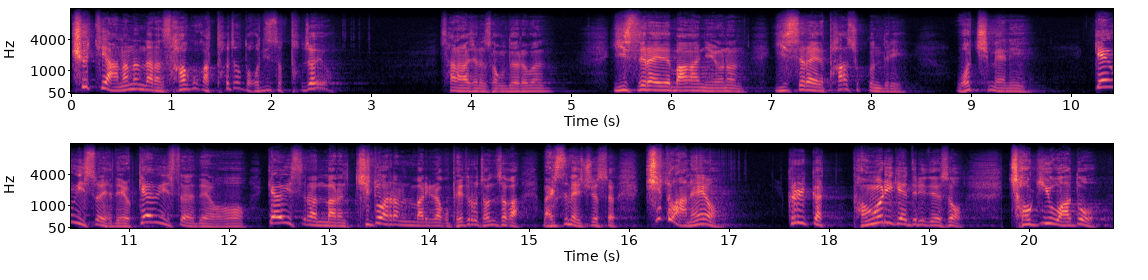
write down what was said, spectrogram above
큐티 안 하는 날은 사고가 터져도 어디서 터져요. 사랑하시는 성도 여러분, 이스라엘의 망한 이유는 이스라엘 파수꾼들이 워치맨이 깨어 있어야 돼요. 깨어 있어야 돼요. 깨어 있으란 말은 기도하라는 말이라고 베드로 전서가 말씀해 주셨어요. 기도 안 해요. 그러니까 벙어리 개들이 돼서 적이 와도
